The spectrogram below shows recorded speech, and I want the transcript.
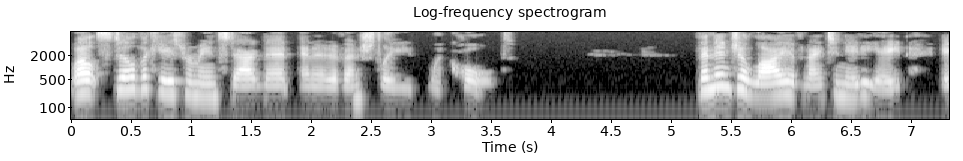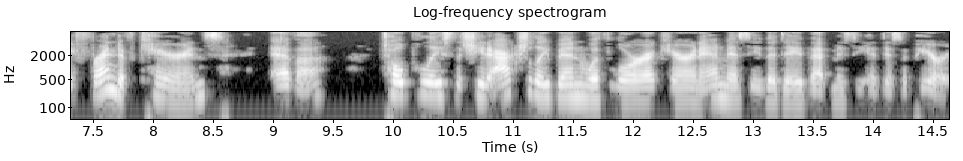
Well, still the case remained stagnant and it eventually went cold. Then in July of 1988, A friend of Karen's, Eva, told police that she'd actually been with Laura, Karen, and Missy the day that Missy had disappeared.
